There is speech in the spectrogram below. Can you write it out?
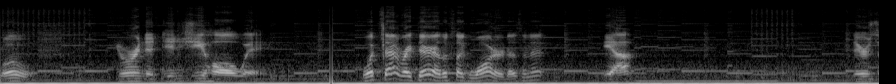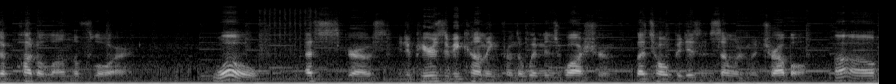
Whoa. You're in a dingy hallway. What's that right there? It looks like water, doesn't it? Yeah. There's a puddle on the floor. Whoa. That's gross. It appears to be coming from the women's washroom. Let's hope it isn't someone with trouble. Uh-oh.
